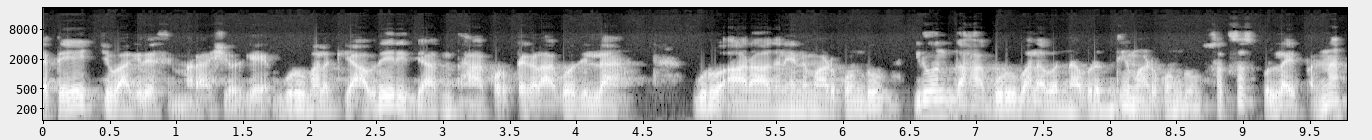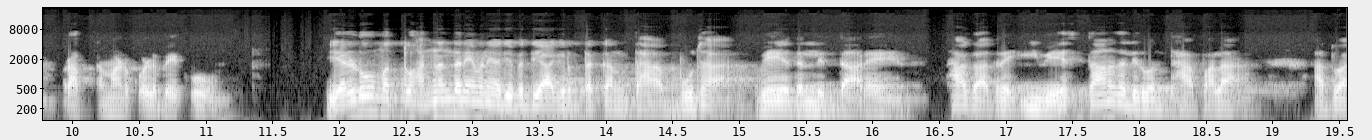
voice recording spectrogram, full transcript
ಯಥೇಚ್ಛವಾಗಿದೆ ಸಿಂಹರಾಶಿಯವರಿಗೆ. ಗುರು ಬಲಕ್ಕೆ ಯಾವುದೇ ರೀತಿಯಾದಂತಹ ಕೊರತೆಗಳಾಗೋದಿಲ್ಲ. ಗುರು ಆರಾಧನೆಯನ್ನು ಮಾಡಿಕೊಂಡು, ಇರುವಂತಹ ಗುರು ಬಲವನ್ನು ವೃದ್ಧಿ ಮಾಡಿಕೊಂಡು ಸಕ್ಸಸ್ಫುಲ್ ಲೈಫನ್ನು ಪ್ರಾಪ್ತ ಮಾಡಿಕೊಳ್ಳಬೇಕು. ಎರಡು ಮತ್ತು ಹನ್ನೊಂದನೇ ಮನೆ ಅಧಿಪತಿ ಆಗಿರ್ತಕ್ಕಂತಹ ಬುಧ ವ್ಯಯದಲ್ಲಿದ್ದಾರೆ. ಹಾಗಾದರೆ ಈ ವ್ಯಯಸ್ಥಾನದಲ್ಲಿರುವಂತಹ ಫಲ ಅಥವಾ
